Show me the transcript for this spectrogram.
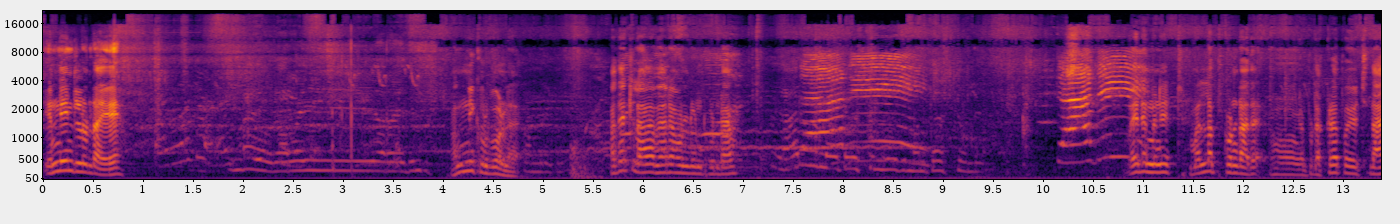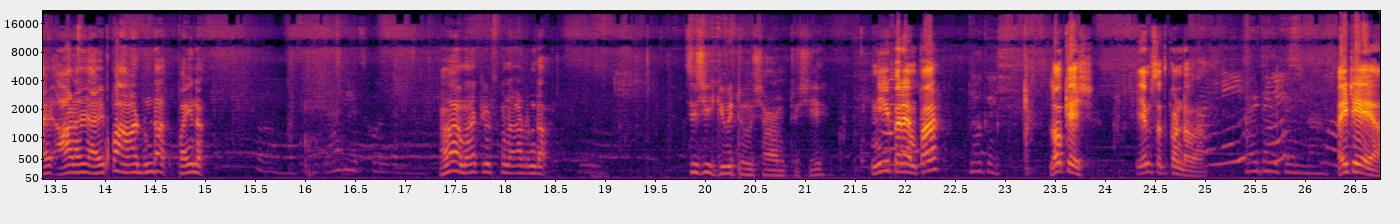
ఎన్నింట్లు ఉన్నాయి ఉన్నాయి ఒక అరవై అరవై ఐదు ఇంటి అన్ని కురుబోళ్ళ అదెట్లా? వేరే వాళ్ళు ఉంది వెయిట్ మినిట్ మల్లప్పకొండ అదే. ఇప్పుడు అక్కడే పోయి వచ్చింది. ఆడ అయిపో ఆడుండ పైన. మాట్లాడుకుని ఆడుండ. సిసి గివ్ ఇట్ శాంత్ రిషి నీ పేరేంపా? లోకేష్. లోకేష్. ఏం చదువుకుంటావా ఐటీఐయా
